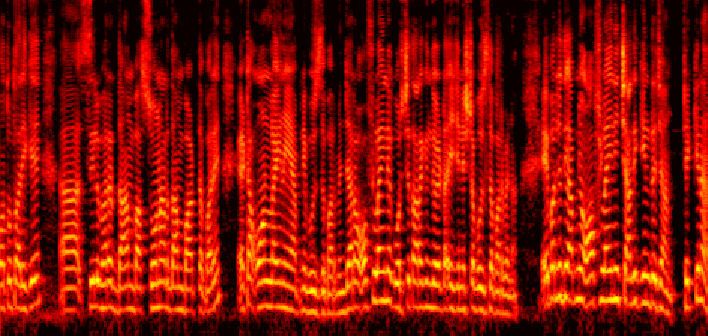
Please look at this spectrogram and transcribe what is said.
কত তারিখে সিলভারের দাম বা সোনার দাম বাড়তে পারে। এটা অনলাইনে আপনি বুঝতে পারবেন। যারা অফলাইনে করছে, তারা কিন্তু এটা, এই জিনিসটা বুঝতে পারবে না। এবার যদি আপনি অফলাইনে চাঁদি কিনতে চান, ঠিক কি না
